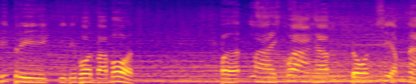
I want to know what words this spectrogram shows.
พิตรีกิติพลปาโมดเปิดลายกว้างครับ โดนเสียบใน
